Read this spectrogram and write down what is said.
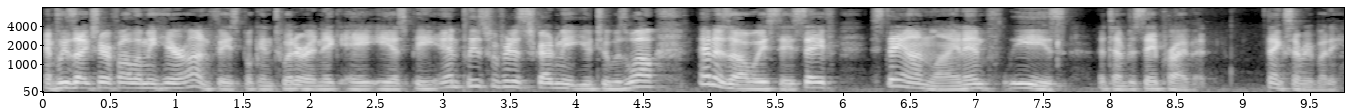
And please like, share, follow me here on Facebook and Twitter at Nick AESP. And please feel free to subscribe to me at YouTube as well. And as always, stay safe, stay online, and please attempt to stay private. Thanks, everybody.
